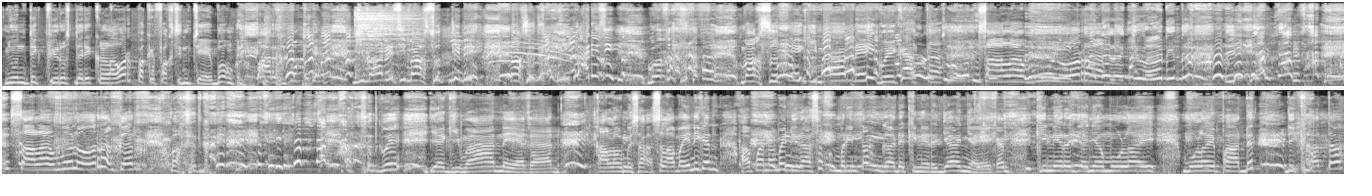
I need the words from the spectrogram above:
nyuntik virus dari kelawar pakai vaksin cebong? Parah gue gimana sih maksudnya nih? Maksudnya gimana sih? Gue kata maksudnya gimana? Gue kata salah mulu orang. lucu banget itu. Salah mulu orang kan Maksud gue Maksud gue Ya gimana ya kan Kalau misal Selama ini kan Apa namanya Dirasa pemerintah nggak ada kinerjanya ya kan Kinerjanya mulai Mulai padat Dikata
